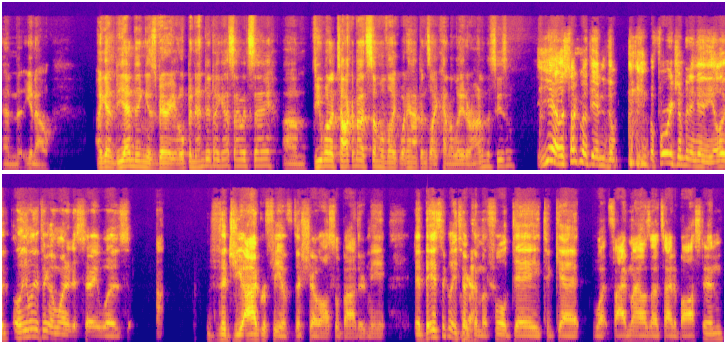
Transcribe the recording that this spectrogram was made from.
And you know, again the ending is very open-ended i guess i would say um, do you want to talk about some of like what happens like kind of later on in the season yeah let's talk about the end of the before we jump into the only, only, only thing i wanted to say was uh, the geography of the show also bothered me it basically took yeah. them a full day to get what five miles outside of boston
